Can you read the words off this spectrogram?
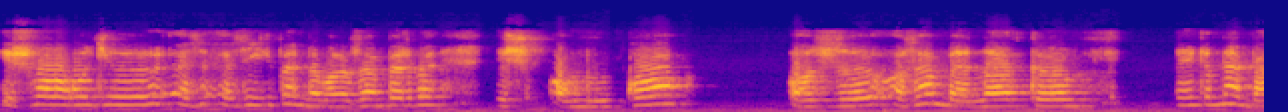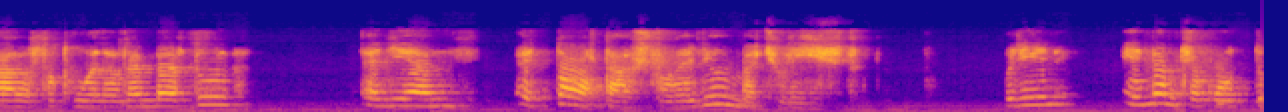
és valahogy ez, ez így benne van az emberben, és a munka az, az embernek szerintem nem választható el az embertől egy ilyen, egy tartástól, egy önbecsülést. Hogy én, én nem csak ott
